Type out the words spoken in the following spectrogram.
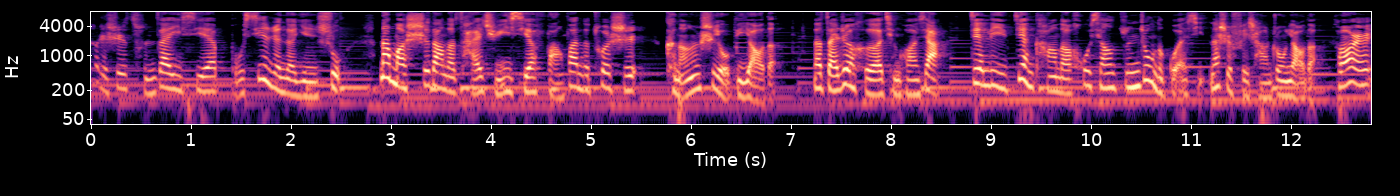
或者是存在一些不信任的因素，那么适当的采取一些防范的措施可能是有必要的。那在任何情况下，建立健康的互相尊重的关系，那是非常重要的，从而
